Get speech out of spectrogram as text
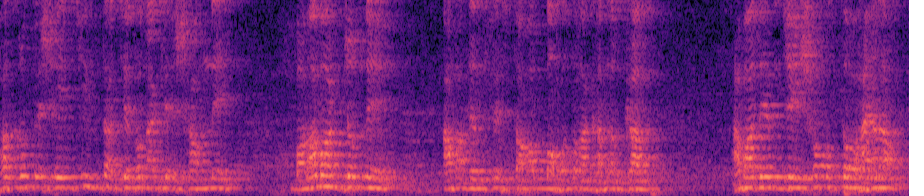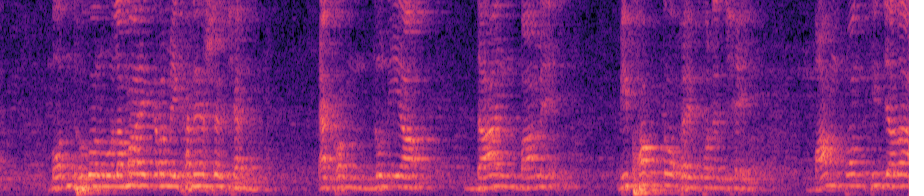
হজরতের সেই চিন্তা চেতনাকে সামনে বাড়াবার জন্যে আমাদের চেষ্টা অব্যাহত রাখা দরকার। আমাদের যেই সমস্ত ভাইয়েরা, বন্ধুগণ ওলামা একরাম এখানে এসেছেন, এখন দুনিয়া ডান বামে বিভক্ত হয়ে পড়েছে। বামপন্থী যারা,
